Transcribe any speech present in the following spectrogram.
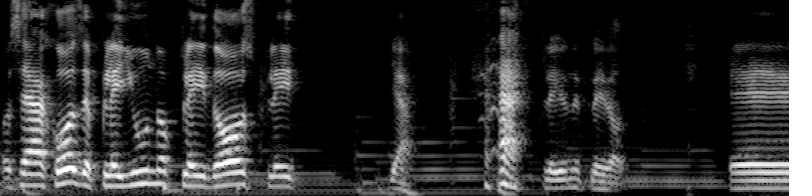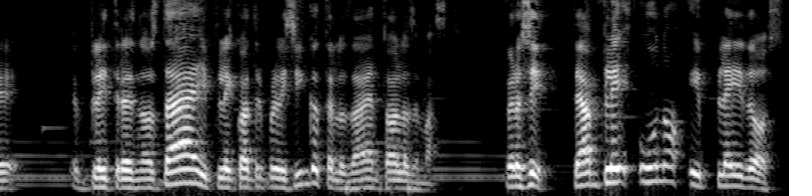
O sea, juegos de Play 1, Play 2, Play... Ya. Play 1 y Play 2. Eh, Play 3 nos da y Play 4 y Play 5 te los dan en todas las demás. Pero sí, te dan Play 1 y Play 2.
